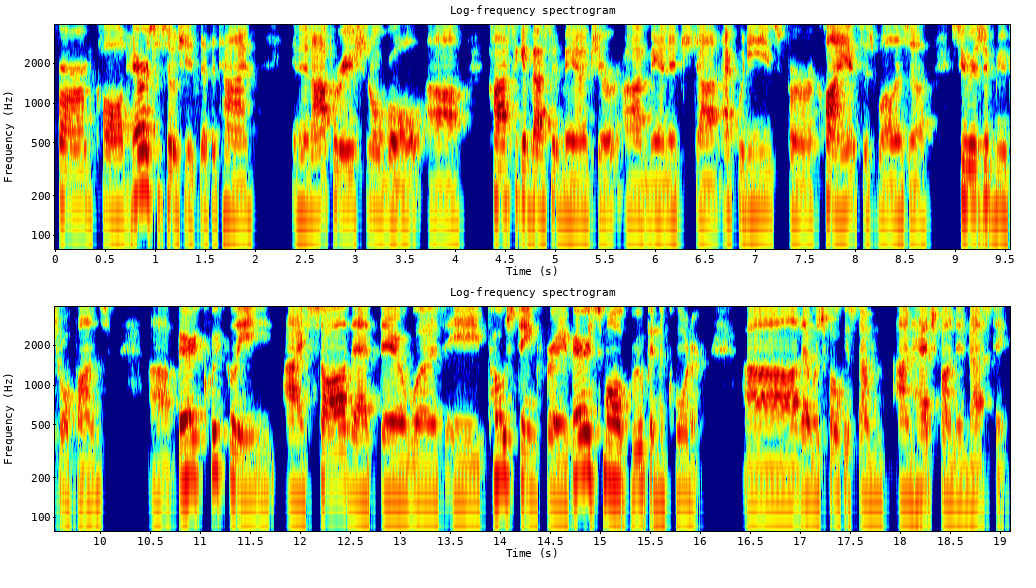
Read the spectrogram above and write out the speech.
firm called Harris Associates at the time in an operational role. Uh, classic investment manager, uh, managed uh, equities for clients as well as a series of mutual funds. Uh, very quickly, I saw that there was a posting for a very small group in the corner uh, that was focused on, on hedge fund investing.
